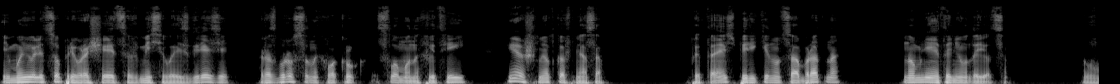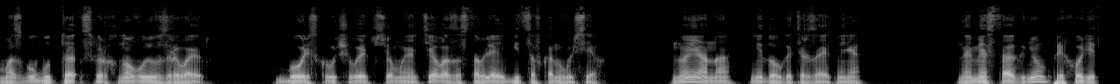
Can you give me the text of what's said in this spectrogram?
и мое лицо превращается в месиво из грязи, разбросанных вокруг сломанных ветвей и ошметков мяса. Пытаюсь перекинуться обратно, но мне это не удается. В мозгу будто сверхновую взрывают. Боль скручивает все мое тело, заставляя биться в конвульсиях но и она недолго терзает меня. На место огню приходит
